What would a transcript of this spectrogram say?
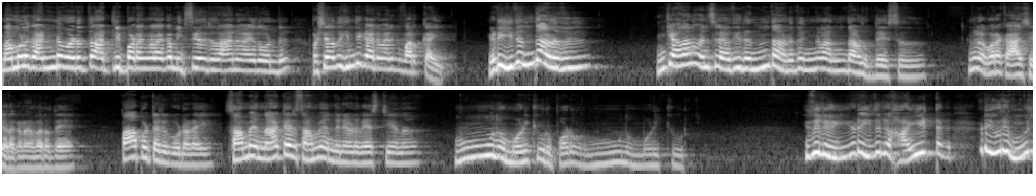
നമ്മൾ കണ്ടുമെടുത്ത അറ്റ്ലി പടങ്ങളൊക്കെ മിക്സ് ചെയ്തൊരു സാധനം ആയതുകൊണ്ട്. പക്ഷേ അത് ഹിന്ദിക്കാരന്മാർക്ക് വർക്കായി. എടി ഇതെന്താണിത്? എനിക്ക് അതാണ് മനസ്സിലായത്. ഇതെന്താണ്? ഇത് നിങ്ങൾ എന്താണ് ഉദ്ദേശിച്ചത്? നിങ്ങൾ കുറേ കാശ് കിടക്കണം വെറുതെ. പാവപ്പെട്ടൊരു കൂടെ സമയം നാട്ടുകാർ സമയം എന്തിനാണ് വേസ്റ്റ് ചെയ്യണത് മൂന്ന് മണിക്കൂർ പടം മൂന്ന് മണിക്കൂർ. ഇതിൽ ഇവിടെ ഇതിൽ ഹൈടെക് ഇവിടെ ഒരു ഒരു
